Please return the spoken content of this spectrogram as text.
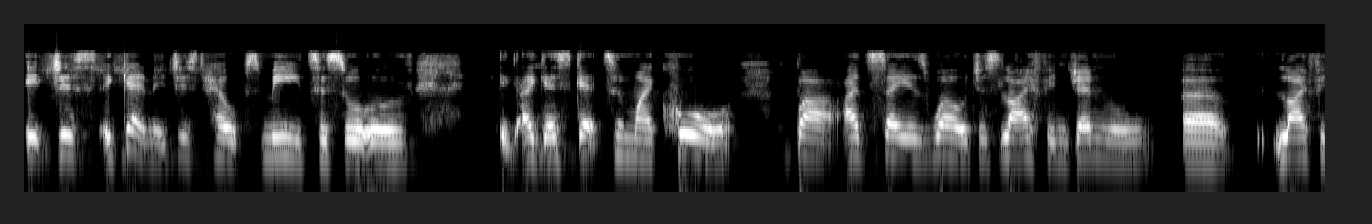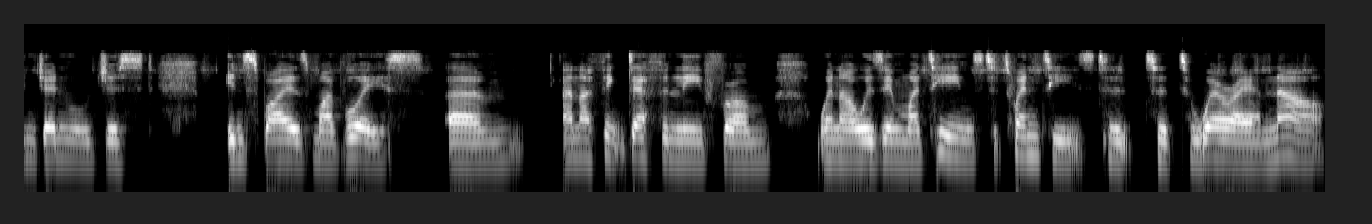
it just again it just helps me to sort of I guess get to my core. But I'd say as well just life in general uh, life in general just inspires my voice. Um, and I think definitely from when I was in my teens to 20s to, to, to where I am now,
